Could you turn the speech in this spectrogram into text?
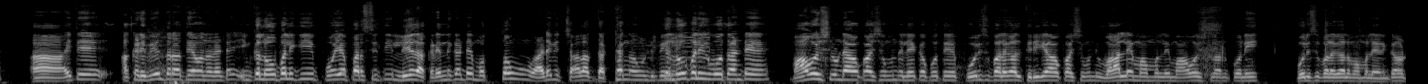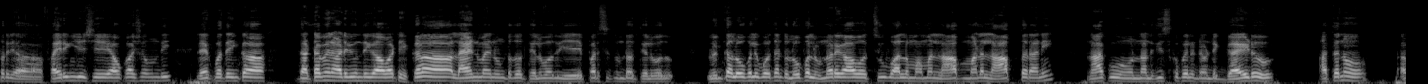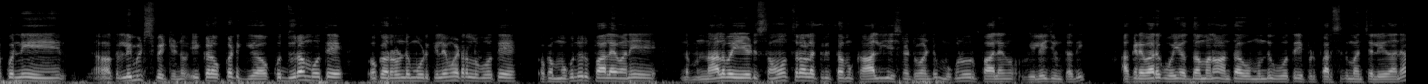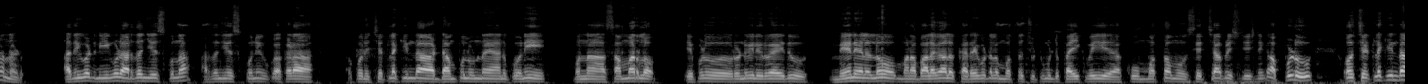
అయితే అక్కడ పోయిన తర్వాత ఏమన్నాడంటే ఇంకా లోపలికి పోయే పరిస్థితి లేదు అక్కడ. ఎందుకంటే మొత్తం అడవి చాలా దట్టంగా ఉండిపోయి లోపలికి పోతా అంటే మావోయిస్టులు ఉండే అవకాశం ఉంది. లేకపోతే పోలీసు బలగాలు తిరిగే అవకాశం ఉంది. వాళ్ళే మమ్మల్ని మావోయిస్టులు అనుకొని పోలీసు బలగాలు మమ్మల్ని ఎన్కౌంటర్ ఫైరింగ్ చేసే అవకాశం ఉంది. లేకపోతే ఇంకా దట్టమైన అడవి ఉంది కాబట్టి ఎక్కడ ల్యాండ్ మైన్ ఉంటుందో తెలియదు. ఏ పరిస్థితి ఉంటుందో తెలియదు. ఇంకా లోపలికి పోతే అంటే లోపల ఉన్నారు కావచ్చు. వాళ్ళు మమ్మల్ని ఆప్ మనల్ని ఆపుతారని నాకు నన్ను తీసుకుపోయినటువంటి గైడు అతను కొన్ని లిమిట్స్ పెట్టిండు. ఇక్కడ ఒక్కటి ఒక దూరం పోతే ఒక రెండు మూడు కిలోమీటర్లు పోతే ఒక ముకునూరు పాలెం అని నలభై ఏడు సంవత్సరాల క్రితం ఖాళీ చేసినటువంటి ముకునూరు పాలెం విలేజ్ ఉంటుంది. అక్కడి వరకు పోయి వద్దాం మనం అంత ముందుకు పోతే ఇప్పుడు పరిస్థితి మంచిగా లేదని అన్నాడు. అది కూడా నేను కూడా అర్థం చేసుకున్నా. అర్థం చేసుకొని అక్కడ కొన్ని చెట్ల కింద డంపులు ఉన్నాయనుకొని మొన్న సమ్మర్లో ఎప్పుడు రెండు వేల ఇరవై ఐదు మే నెలలో మన బలగాలు కర్రగుట్టలు మొత్తం చుట్టుముట్టి పైకి పోయి మొత్తం సెర్చ్ ఆపరేషన్ చేసినాక అప్పుడు ఓ చెట్ల కింద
